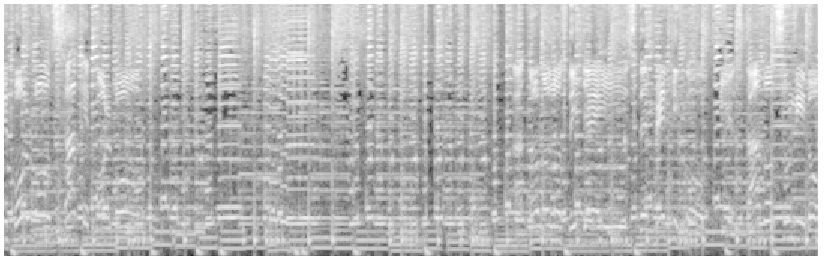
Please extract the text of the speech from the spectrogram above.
Saque polvo, saque polvo. A todos los DJs de México y Estados Unidos.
